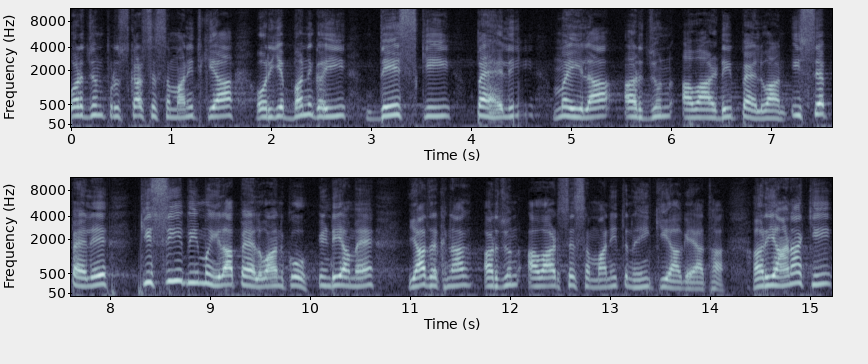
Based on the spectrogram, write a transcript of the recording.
अर्जुन पुरस्कार से सम्मानित किया और यह बन गई देश की पहली महिला अर्जुन अवार्डी पहलवान। इससे पहले किसी भी महिला पहलवान को इंडिया में याद रखना अर्जुन अवार्ड से सम्मानित नहीं किया गया था। हरियाणा की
